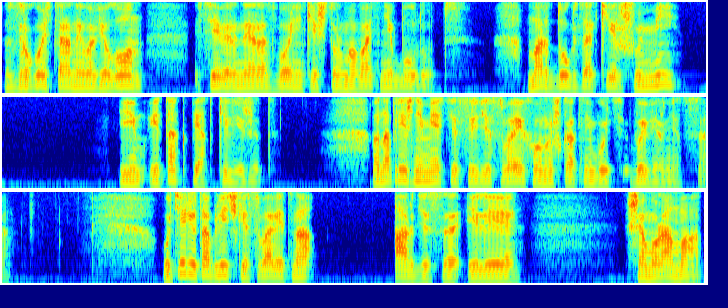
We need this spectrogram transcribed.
С другой стороны, Вавилон — северные разбойники штурмовать не будут. Мордук Закир Шуми им и так пятки лежит. А на прежнем месте среди своих он уж как-нибудь вывернется. Утерю таблички свалит на Ардиса или Шамурамат.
